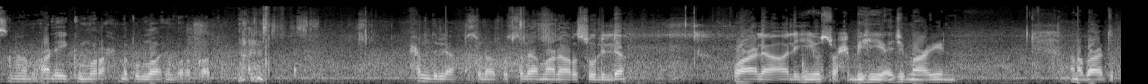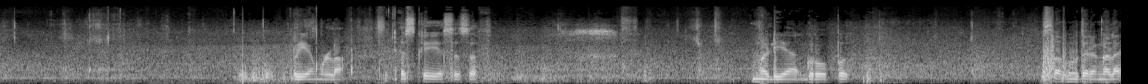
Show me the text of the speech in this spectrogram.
السلام عليكم ورحمة الله وبركاته الحمد لله والصلاة والسلام على رسول الله وعلى آله وصحبه أجمعين أما بعد പ്രിയമുള്ള S K S S F media group സഹോദരങ്ങളെ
